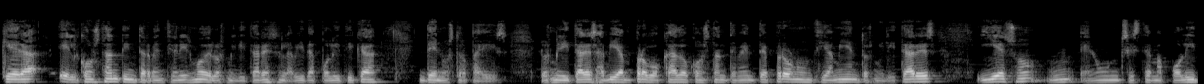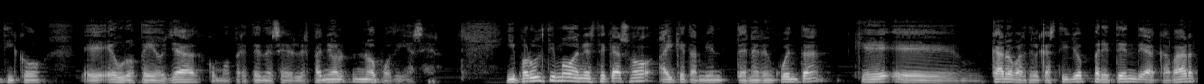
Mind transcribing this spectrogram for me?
que era el constante intervencionismo de los militares en la vida política de nuestro país. Los militares habían provocado constantemente pronunciamientos militares y eso, mm, en un sistema político eh, europeo ya, como pretende ser el español, no podía ser. Y por último, en este caso, hay que también tener en cuenta que eh, Cánovas del Castillo pretende acabar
